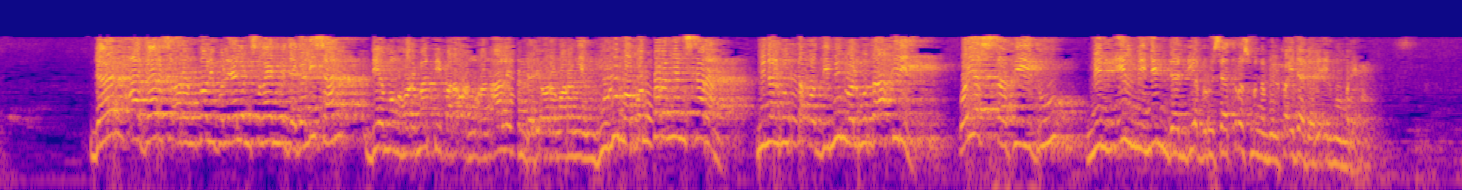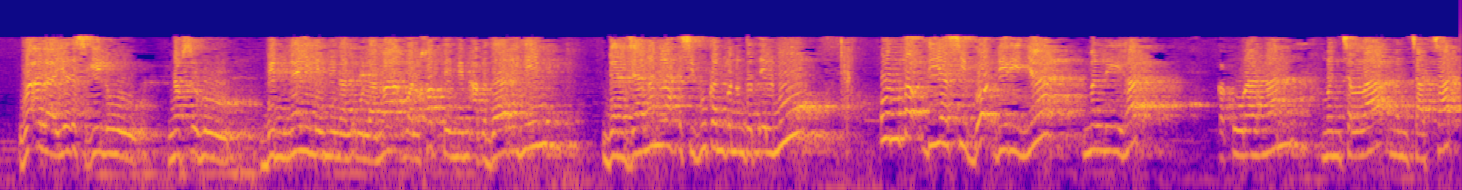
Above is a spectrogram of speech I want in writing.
Dan agar seorang talibul ilm selain menjaga lisan, dia menghormati para orang-orang alim dari orang-orang yang dulu maupun orang yang sekarang. Minal mutaqaddimin wal mutaakhirin. Wa yastafidu min ilmihim dan dia berusaha terus mengambil faedah dari ilmu mereka. Wa ala yasgilu nafsuhu bin naili minal ulama wal khatti min aqdarihim dan janganlah kesibukan penuntut ilmu untuk dia sibuk dirinya melihat kekurangan, mencela, mencacat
